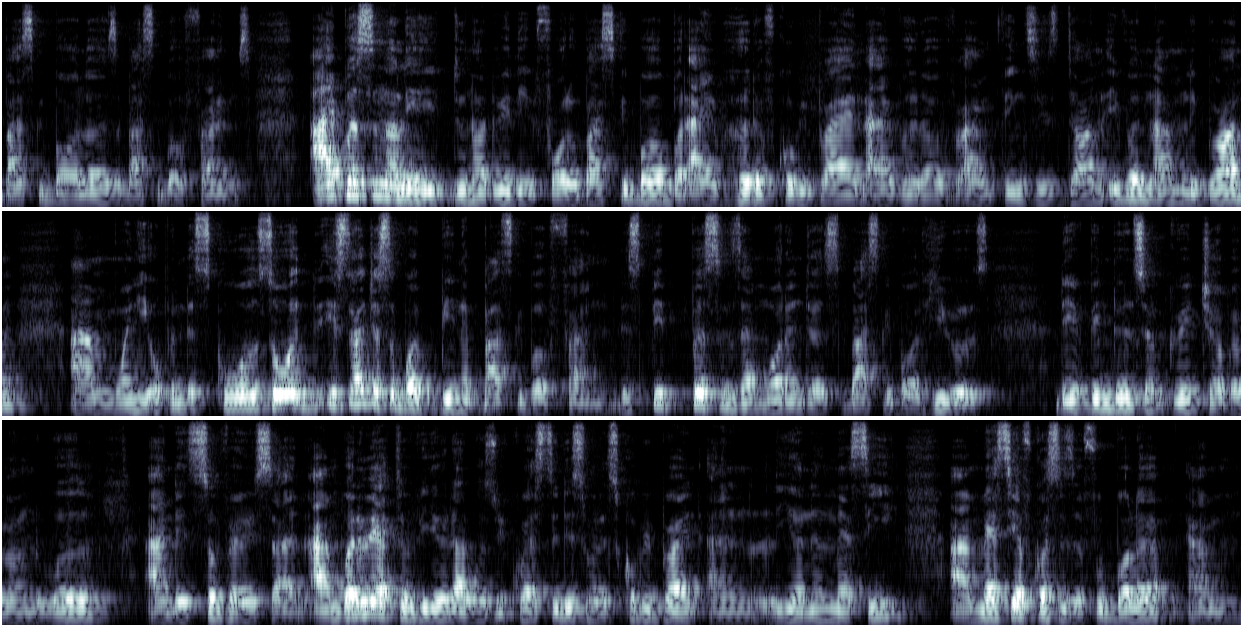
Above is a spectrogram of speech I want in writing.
basketballers, basketball fans. I personally do not really follow basketball but I've heard of Kobe Bryant, I've heard of um, things he's done, even um, LeBron um, when he opened the school. So it's not just about being a basketball fan. These persons are more than just basketball heroes. They've been doing some great job around the world and it's so very sad. I'm going to react to a video that was requested. This one is Kobe Bryant and Lionel Messi. Um, Messi of course is a footballer. Um,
